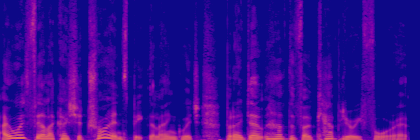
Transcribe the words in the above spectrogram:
I always feel like I should try and speak the language, but I don't have the vocabulary for it.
